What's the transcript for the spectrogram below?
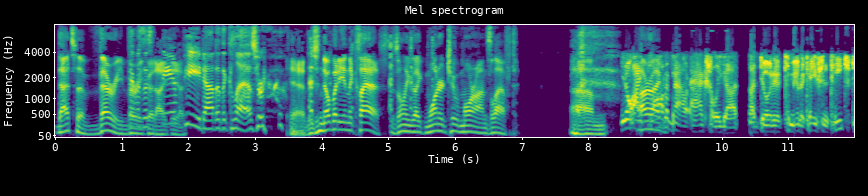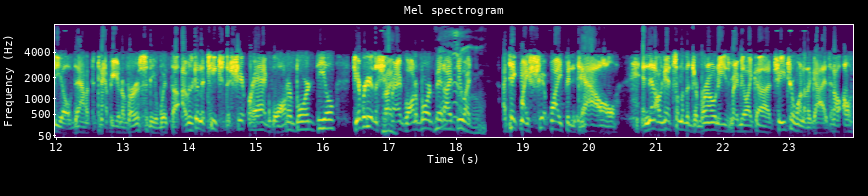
that's a very There very was a good idea. stampede out of the classroom. Yeah, there's nobody in the class. There's only like one or two morons left. Um, You know, I All right. thought about actually uh, uh, doing a communication teach deal down at the Tampa University with. Uh, I was going to teach the shit rag waterboard deal. Do you ever hear the shit Right. rag waterboard bit? I do. I No. I take my shit wiping towel and then I'll get some of the jabronis, maybe like uh, Cheech or one of the guys, and I'll, I'll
